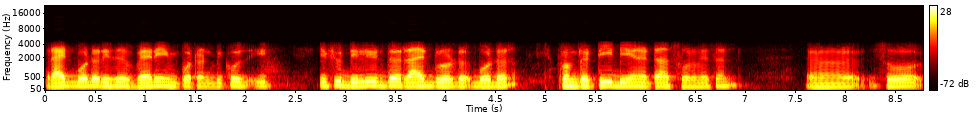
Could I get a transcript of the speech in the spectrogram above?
right border is a very important because it if you delete the right border, from the tDNA transformation, uh, so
